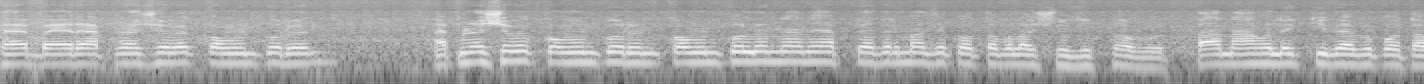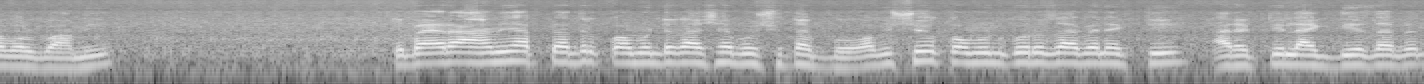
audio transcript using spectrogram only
হ্যাঁ ভাইরা আপনারা সবাই কমেন্ট করুন। আপনারা সবাই কমেন্ট করুন কমেন্ট করলে না আমি আপনাদের মাঝে কথা বলার সুযোগ পাবো। তা না হলে কীভাবে কথা বলব আমি? তো ভাইরা আমি আপনাদের কমেন্টের আশায় বসে থাকব। অবশ্যই কমেন্ট করে যাবেন একটি আর একটি লাইক দিয়ে যাবেন।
